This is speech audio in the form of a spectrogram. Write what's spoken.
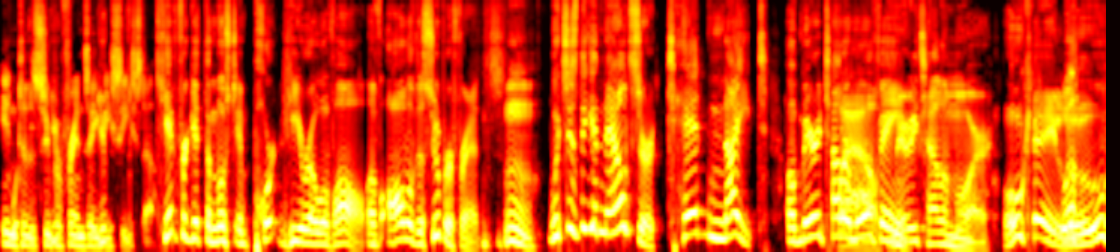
into the Super you- Friends you ABC stuff. Can't forget the most important hero of all, of all of the Super Friends, Mm. which is the announcer, Ted Knight of Mary Tyler Wow. Moore fame. Mary Tyler Moore. okay, Lou.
